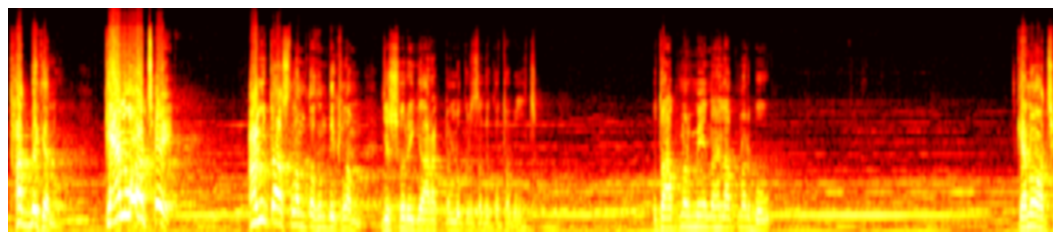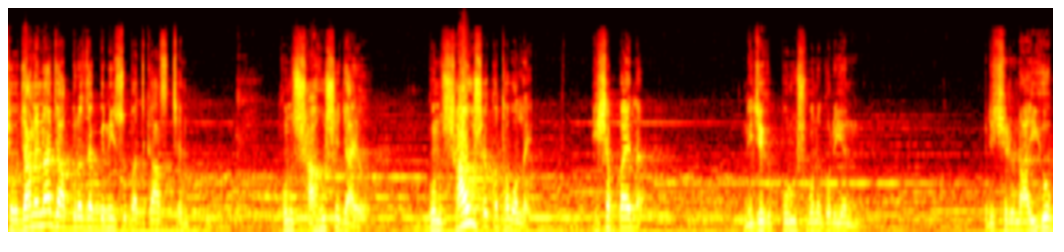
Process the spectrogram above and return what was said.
থাকবে কেন? কেন আছে? আমি তো আসলাম, তখন দেখলাম যে সরে গিয়ে আর একটা লোকের সাথে কথা বলছে। ও তো আপনার মেয়ে না হলে আপনার বউ। কেন আছে? ও জানে না যে আব্দুল রাজাক বিন ইউসুফ আজকে আসছেন। কোন সাহসে যায়? কোন সাহসে কথা বলে? হিসাব পায় না। নিজেকে পুরুষ মনে করিয়েন। ঋষিরন আইয়ুব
